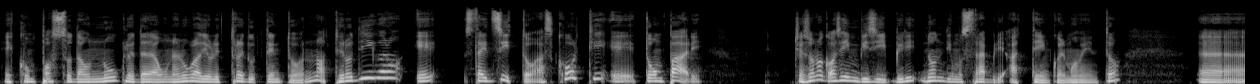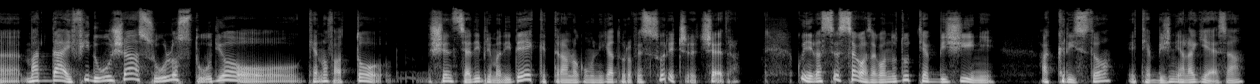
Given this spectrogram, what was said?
è composto da un nucleo e da una nuvola di elettroni tutte intorno. No, te lo dicono e stai zitto, ascolti e tompari. Cioè, sono cose invisibili, non dimostrabili a te in quel momento, eh, ma dai fiducia sullo studio che hanno fatto scienziati prima di te, che te l'hanno comunicato professori, eccetera, eccetera. Quindi la stessa cosa quando tu ti avvicini a Cristo e ti avvicini alla Chiesa,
